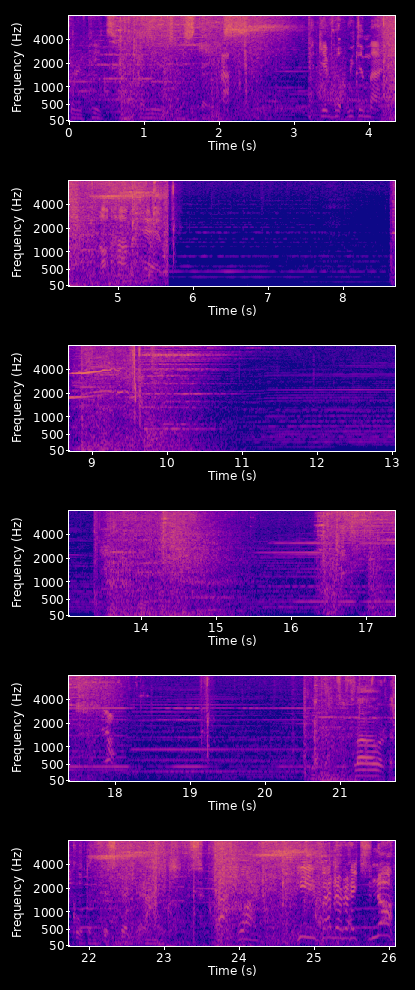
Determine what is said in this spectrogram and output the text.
Shall not repeat Emil's mistakes. Give what we demand, not harm a hair. The flower, a golden biscuit, and. That one! He venerates not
